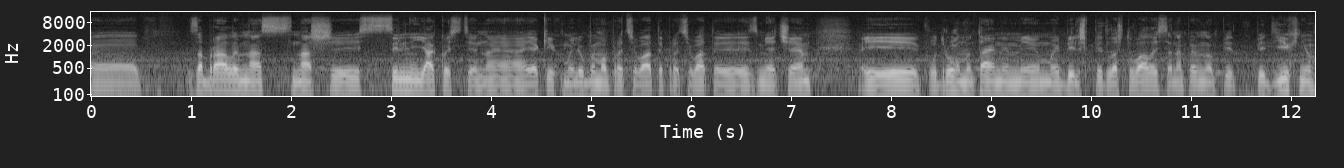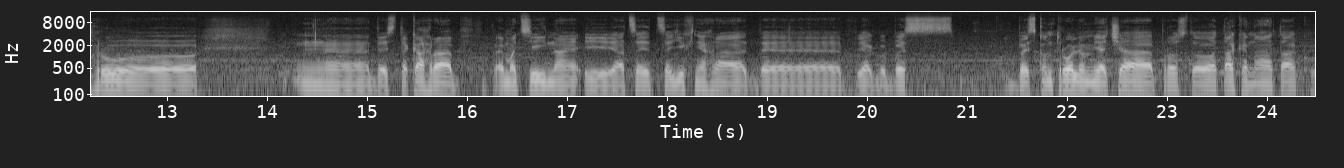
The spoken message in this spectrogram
е, забрали в нас наші сильні якості, на яких ми любимо працювати, працювати з м'ячем. І у другому таймі ми, більш підлаштувалися, напевно, під, під їхню гру. Е, Десь така гра емоційна, і, а це, це їхня гра, де якби без, без контролю м'яча, просто атака на атаку.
